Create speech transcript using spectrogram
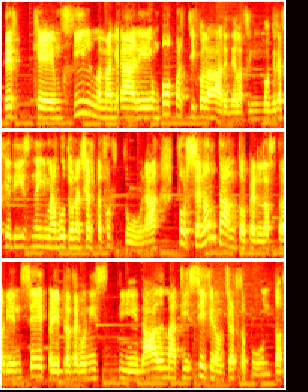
perché è un film magari un po' particolare nella filmografia Disney, ma ha avuto una certa fortuna, forse non tanto per la storia in sé, per i protagonisti dalmati, sì, fino a un certo punto,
